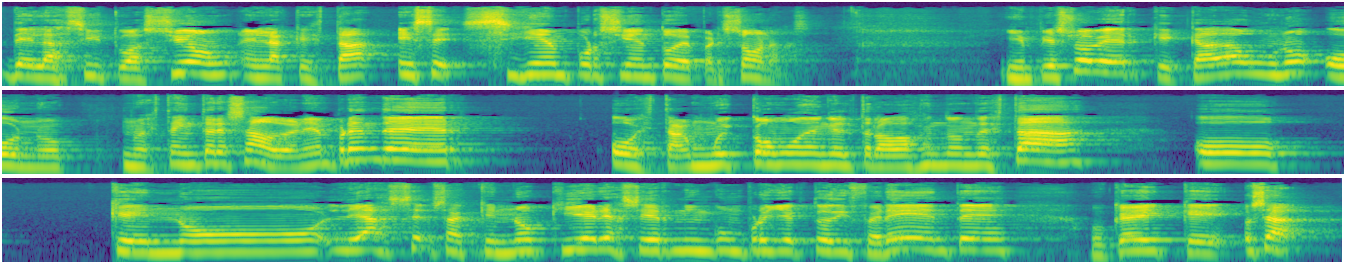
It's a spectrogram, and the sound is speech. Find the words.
de la situación en la que está ese 100% de personas. Y empiezo a ver que cada uno o no, no está interesado en emprender, o está muy cómodo en el trabajo en donde está, o que no le hace, o sea, que no quiere hacer ningún proyecto diferente, ¿ok? Que, o sea,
